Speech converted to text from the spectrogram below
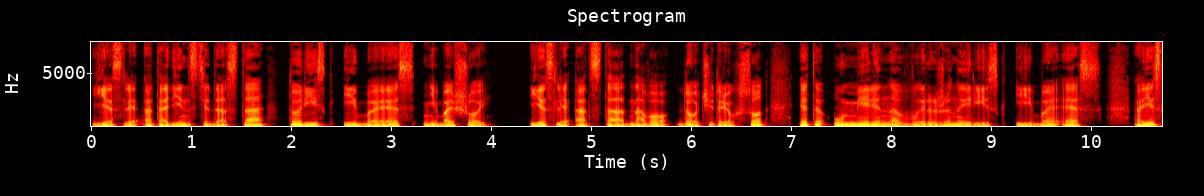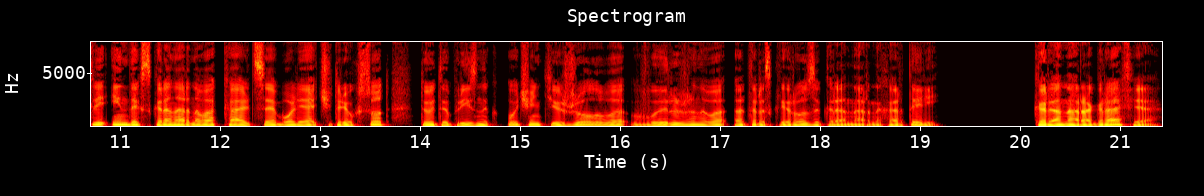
Если от 11 до 100, то риск ИБС небольшой. Если от 101 до 400 – это умеренно выраженный риск ИБС. А если индекс коронарного кальция более 400, то это признак очень тяжелого выраженного атеросклероза коронарных артерий. Коронарография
